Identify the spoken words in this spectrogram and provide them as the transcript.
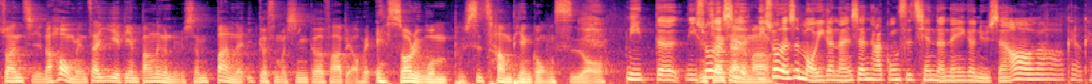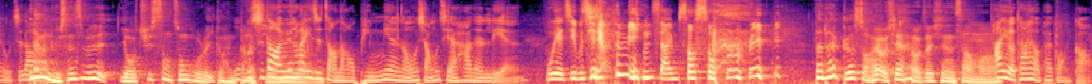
专辑，然后我们在夜店帮那个女生办了一个什么新歌发表会。哎、欸，sorry，我们不是唱片公司哦。你的你说的是你，你说的是某一个男生他公司签的那一个女生哦。OK OK，我知道那个女生是不是有去上中国的一个很大？我不知道，因为她一直长得好平面哦，我想不起来她的脸，我也记不起他的。名字，I'm so sorry。但他歌手还有现在还有在线上吗？他有，他还有拍广告。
